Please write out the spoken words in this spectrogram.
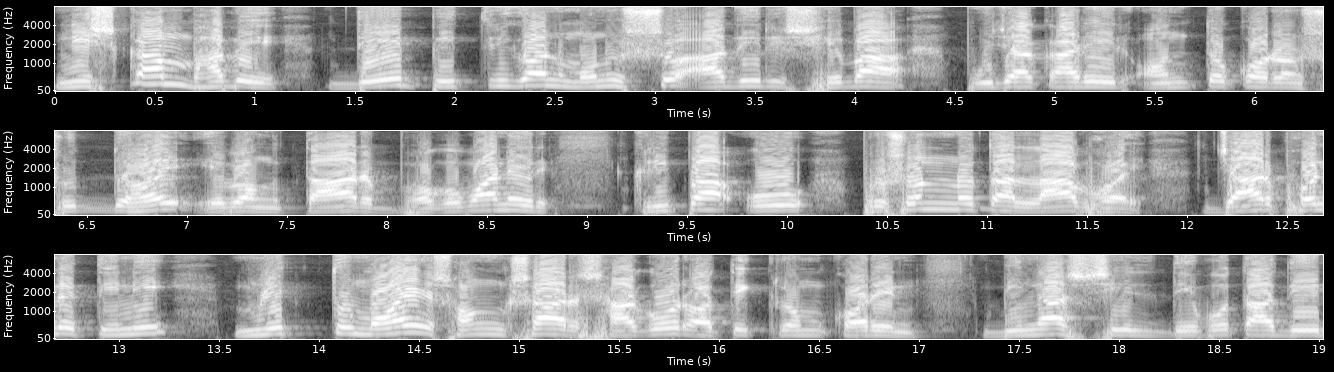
নিষ্কামভাবে দেব পিতৃগণ মনুষ্য আদির সেবা পূজাকারীর অন্তকরণ শুদ্ধ হয় এবং তার ভগবানের কৃপা ও প্রসন্নতা লাভ হয়। যার ফলে তিনি মৃত্যুময় সংসার সাগর অতিক্রম করেন। বিনাশশীল দেবতাদের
